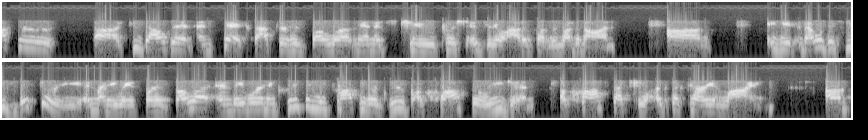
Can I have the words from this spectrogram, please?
after uh, 2006, after Hezbollah managed to push Israel out of southern Lebanon, um, it, that was a huge victory in many ways for Hezbollah, and they were an increasingly popular group across the region, across sectarian lines. Um,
